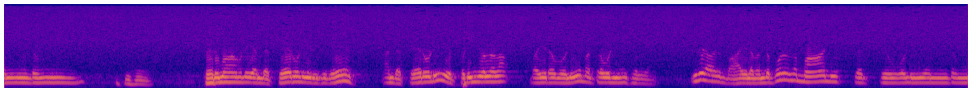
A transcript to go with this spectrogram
என்றும். பெருமானுடைய அந்த பேரொளி இருக்குதே அந்த பேரொளி எப்படி சொல்லலாம். வைர ஒளி மற்ற ஒளின்னு சொல்லலாம். இது அவன் வாயில வந்த போது அந்த மாணிக்கத்து ஒளி என்றும்.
